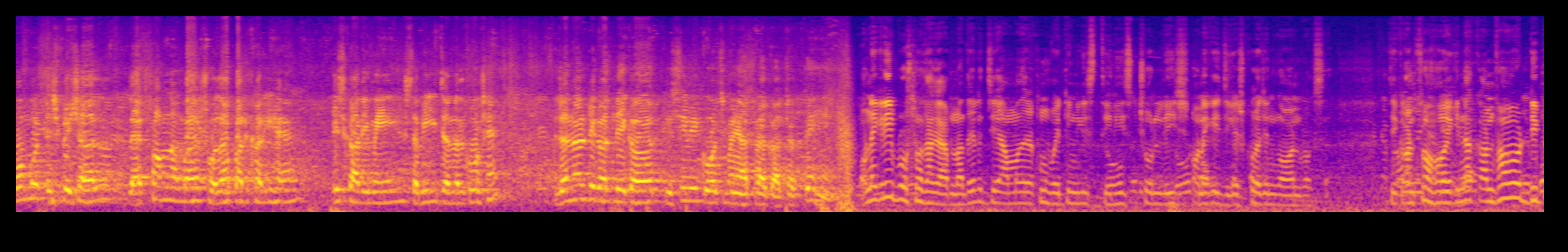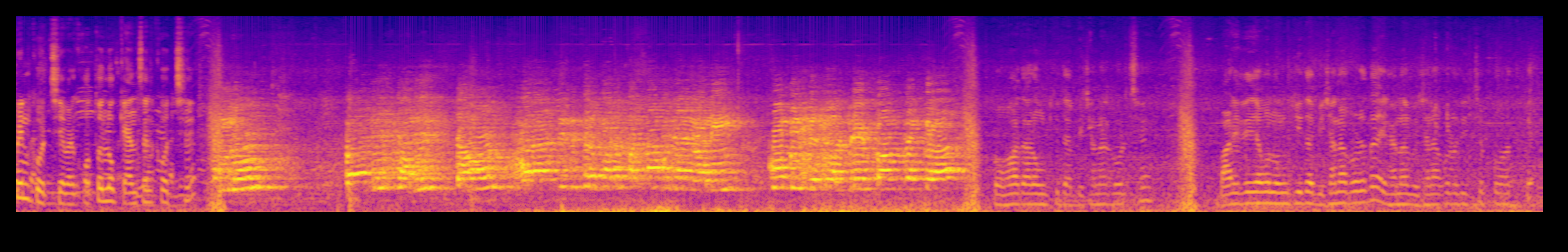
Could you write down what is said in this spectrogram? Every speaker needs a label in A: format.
A: कुंभ special platform number 16 पर खड़ी है इस गाड़ी में सभी जनरल कोच हैं जनरल टिकट लेकर किसी भी कोच में यात्रा कर सकते हैं
B: অনেকেরই প্রশ্ন থাকে আপনাদের যে আমাদের এখন ওয়েটিং লিস্ট তিরিশ চল্লিশ অনেকেই জিজ্ঞেস করেছেন কমেন্ট বক্সে যে কনফার্ম হয় কি না কনফার্ম ডিপেন্ড করছে এবার কত লোক ক্যান্সেল করছে প্রভাত আর অঙ্কিতা বিছানা করছে বাড়িতে যেমন অঙ্কিতা বিছানা করে দেয়, এখানেও বিছানা করে দিচ্ছে প্রভাতকে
